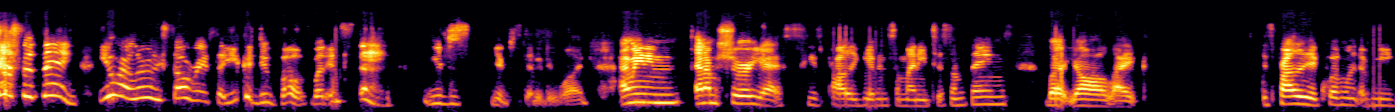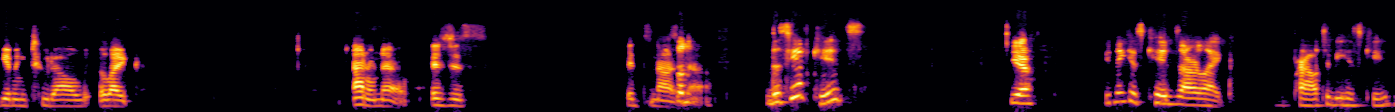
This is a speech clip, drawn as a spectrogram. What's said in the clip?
That's the thing. You are literally so rich that you could do both, but instead, you just you're just gonna do one. I mean, and I'm sure, yes, he's probably given some money to some things, but y'all like it's probably the equivalent of me giving two dollars like I don't know. It's just it's not so, enough. Does he have kids? Yeah. You think his kids are like proud to be his kid?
